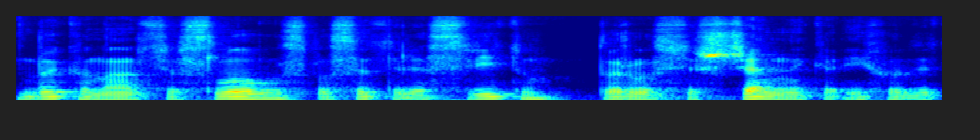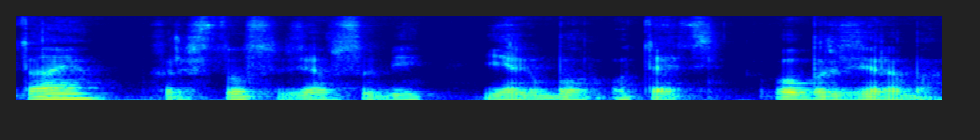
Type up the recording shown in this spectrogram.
виконавцю Слову, Спасителя світу, первосвященника і ходитая Христос взяв собі як Бог Отець в образі раба.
